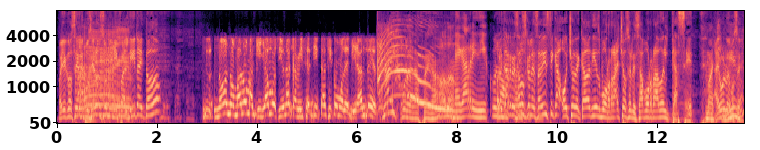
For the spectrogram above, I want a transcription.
Oye, José, ¿le pusieron su minifaldita y todo? No, nomás lo maquillamos y una camisetita así como de tirantes. Ay, hijo de la fregada. Mega ridículo. Ahorita regresamos Pues, con la estadística. 8 de cada 10 borrachos se les ha borrado el cassette. Ahí volvemos, ¿eh?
